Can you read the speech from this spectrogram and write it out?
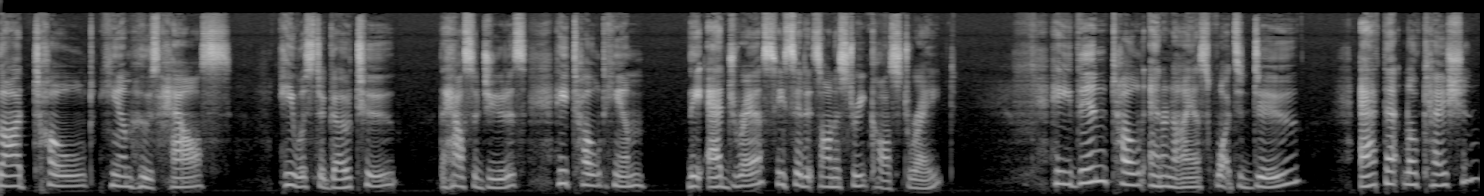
God told him whose house he was to go to, the house of Judas. He told him the address. He said it's on a street called Straight. He then told Ananias what to do at that location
